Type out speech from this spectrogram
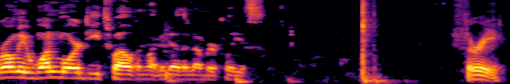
Roll me one more d12 and let me know the number, please. Three.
